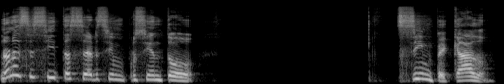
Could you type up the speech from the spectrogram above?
No necesitas ser 100% sin pecado.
